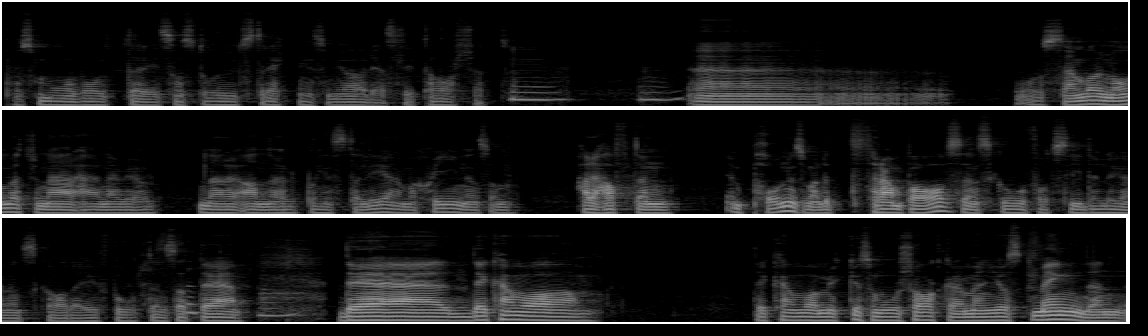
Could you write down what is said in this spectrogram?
på små volter i så stor utsträckning som gör det slitaget. Mm. Mm. Eh, och sen var det någon veterinär här när, vi höll, när Anne höll på att installera maskinen som hade haft en, en ponny som hade trampat av sig en sko och fått sidoligamentskada i foten. Så det, det, det, kan vara, det kan vara mycket som orsakar men just mängden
